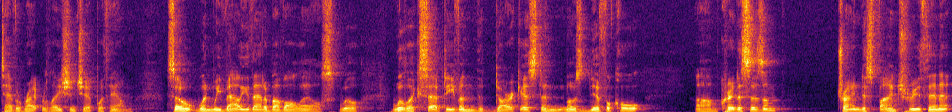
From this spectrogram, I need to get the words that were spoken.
to have a right relationship with him. So when we value that above all else, we'll we'll accept even the darkest and most difficult um, criticism, trying to find truth in it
